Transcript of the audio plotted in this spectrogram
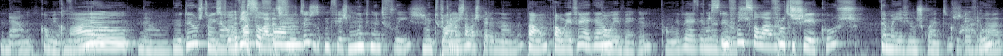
Não, como eu. Claro. Não, não. Meu Deus, então isso não. foi Havia salada de frutas, o que me fez muito, muito feliz. Muito porque bem. eu não estava à espera de nada. Pão, pão é vegan. Pão é vegan. Pão é vegan, meu Deus. no fundo salada. Frutos secos. Também havia uns quantos, é claro. é verdade.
